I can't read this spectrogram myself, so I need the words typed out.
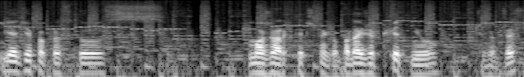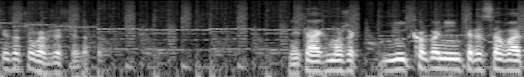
jedzie po prostu z Morza Arktycznego, bodajże w kwietniu, czy we wrześniu zaczął? We wrześniu zaczął. No i tak może nikogo nie interesować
